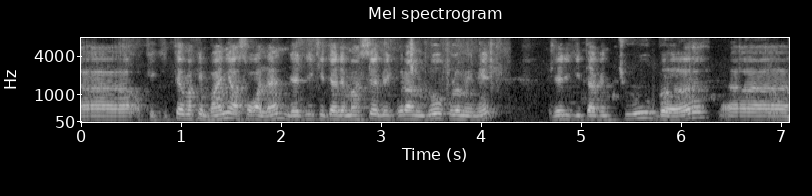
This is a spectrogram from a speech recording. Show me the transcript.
Uh, Okey, kita makin banyak soalan jadi kita ada masa lebih kurang 20 minit. Jadi kita akan cuba uh,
